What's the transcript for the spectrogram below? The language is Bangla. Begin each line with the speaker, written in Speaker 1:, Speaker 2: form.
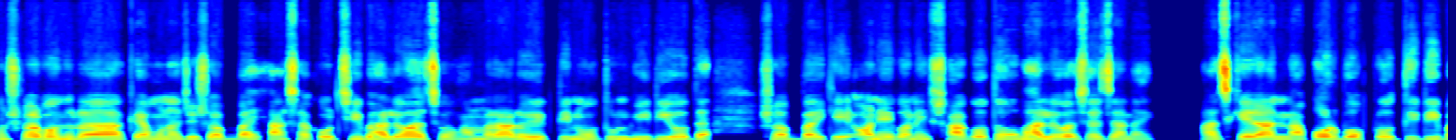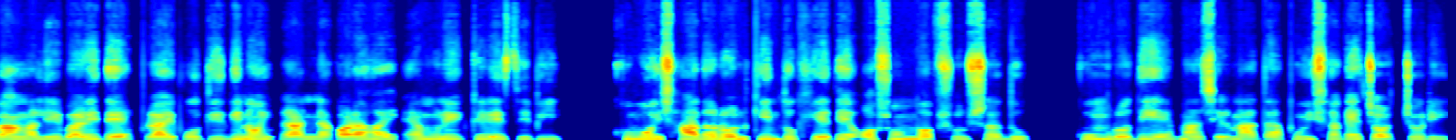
Speaker 1: নমস্কার বন্ধুরা, কেমন আছো সবাই? আশা করছি ভালো আছো। আমার আরও একটি নতুন ভিডিওতে সবাইকে অনেক অনেক স্বাগত ও ভালোবাসা জানাই। আজকে রান্না করব প্রতিটি বাঙালির বাড়িতে প্রায় প্রতিদিনই রান্না করা হয় এমন একটি রেসিপি। খুবই সাধারণ কিন্তু খেতে অসম্ভব সুস্বাদু। কুমড়ো দিয়ে মাছের মাথা পুঁই শাকের চচ্চড়ি।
